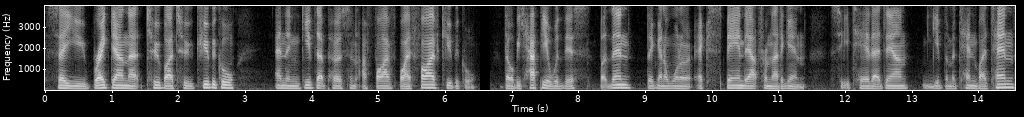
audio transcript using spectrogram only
Say you break down that 2 by 2 cubicle and then give that person a 5 by 5 cubicle. They'll be happier with this, but then they're going to want to expand out from that again. So you tear that down, give them a 10 by 10.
